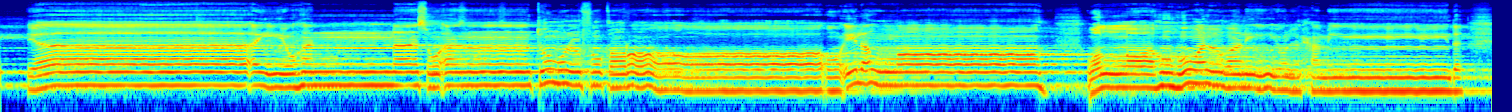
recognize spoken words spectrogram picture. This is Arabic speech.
يا أيها الناس أنتم الفقراء إلى الله والله هو الغني الحميد.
